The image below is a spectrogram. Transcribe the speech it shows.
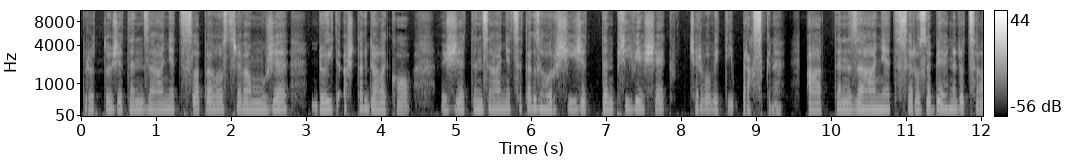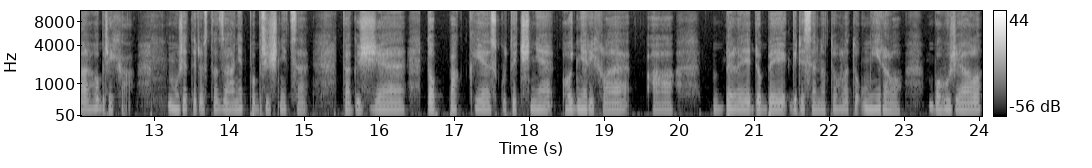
protože ten zánět slepého střeva může dojít až tak daleko, že ten zánět se tak zhorší, že ten přívěšek červovitý praskne a ten zánět se rozeběhne do celého břicha. Můžete dostat zánět po břišnice, takže to pak je skutečně hodně rychlé a byly doby, kdy se na tohle to umíralo. Bohužel,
